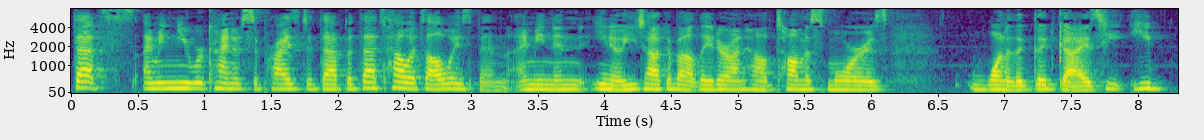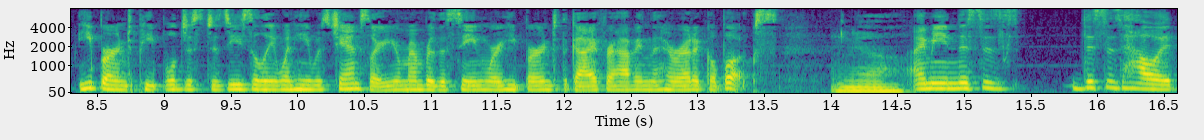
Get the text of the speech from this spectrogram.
that's I mean you were kind of surprised at that, but that's how it's always been. I mean, and you know, you talk about later on how Thomas More is one of the good guys. He he he burned people just as easily when he was chancellor. You remember the scene where he burned the guy for having the heretical books. yeah, I mean, this is this is how it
